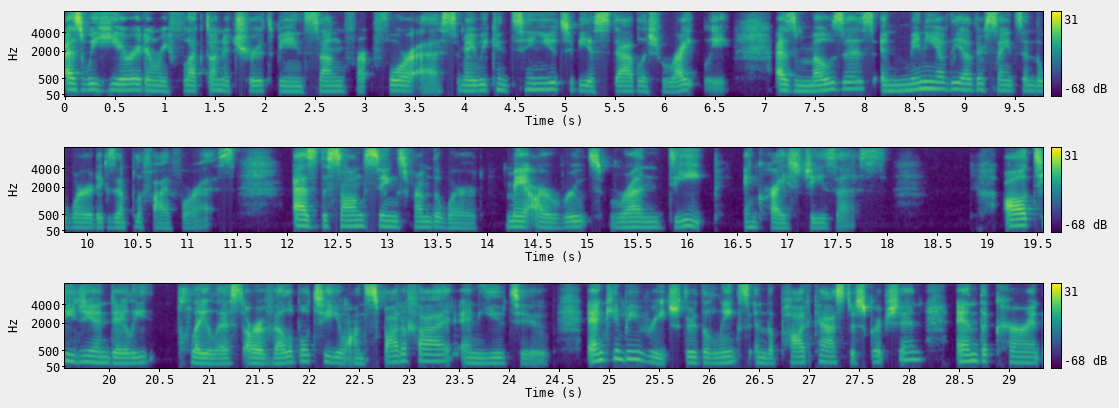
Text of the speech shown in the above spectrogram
as we hear it and reflect on the truth being sung for, for, us, may we continue to be established rightly, as Moses and many of the other saints in the Word exemplify for us. As the song sings from the Word, may our roots run deep in Christ Jesus. All TGN Daily playlists are available to you on Spotify and YouTube and can be reached through the links in the podcast description and the current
